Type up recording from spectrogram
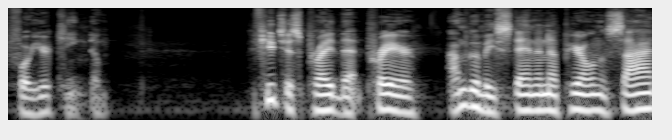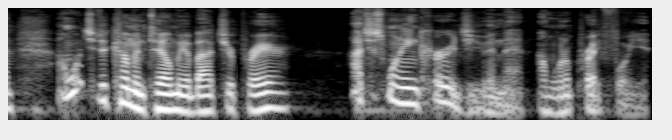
for your kingdom. If you just prayed that prayer, I'm going to be standing up here on the side. I want you to come and tell me about your prayer. I just want to encourage you in that. I want to pray for you.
